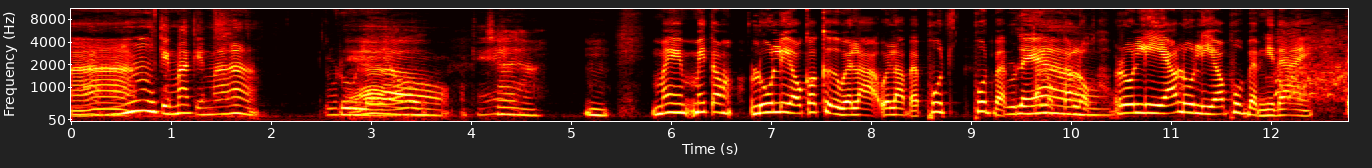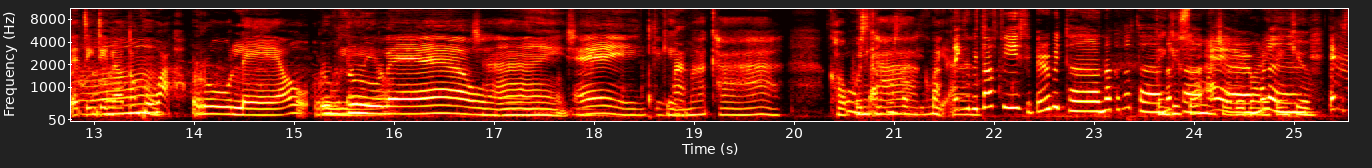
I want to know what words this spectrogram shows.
มาก อืมเก่งมากเก่งมากรู้แล้ว โอเค ใช่ค่ะืมไม่ไม่ต้องรู้เลี้ยวก็คือเวลาเวลาแบบพูดพูดแบบตลกตลกรู้เลี้ยวรู้เลี้ยวพูดแบบนี้ได้ แต่จริงๆล้วต้องพูดว่า รู้แล้ว รู้รู้แล้วใช่ใช่เก่งมากค่ะ ขอบคุณค่ะคุย Thank you Peter Fee สิ Very Peter นักก็นักเ Thank you so much, everybody. Thank you. Thanks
